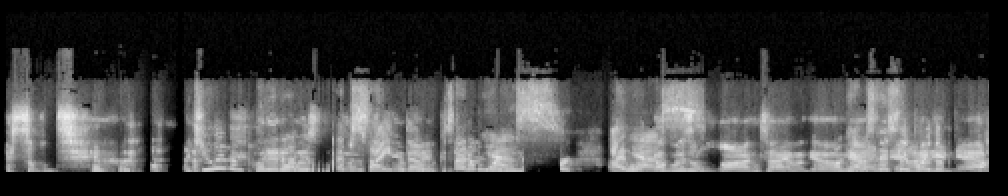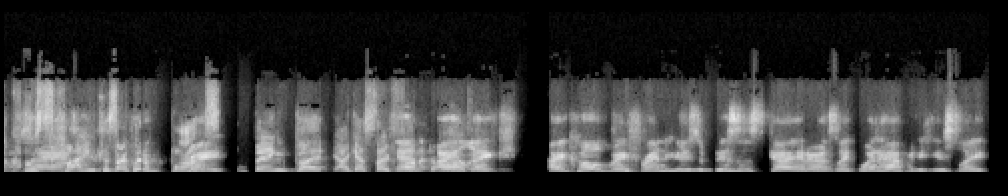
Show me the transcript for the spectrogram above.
I sold two. Did you even put it on your That was website though? Because I don't yes remember. I will. Yes. It was a long time ago. Okay, I was gonna say and where the fuck was advertise. I? Because I would have bought Right. something, but I guess I and fucked I like I called my friend who's a business guy and I was like, what happened? He's like,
